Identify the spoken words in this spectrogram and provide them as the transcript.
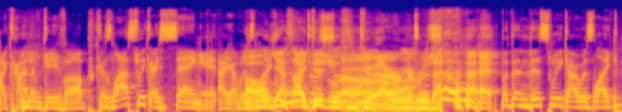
I kind of gave up because last week I sang it. I, I was Oh like, yes, I did show, listen to it. I remember a show." that. But then this week I was like,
